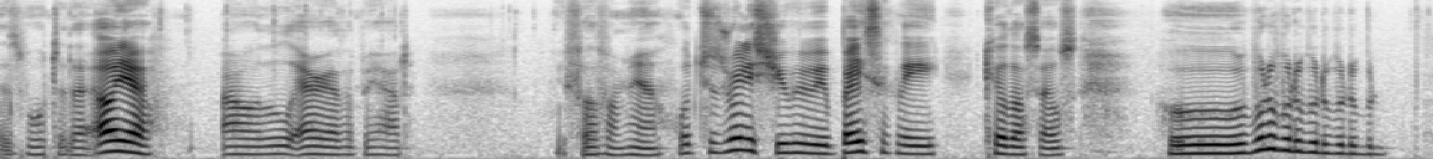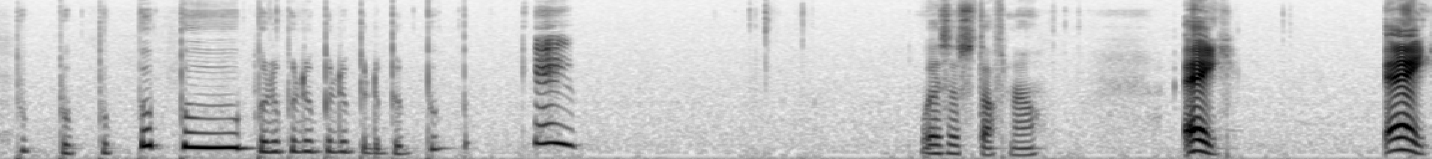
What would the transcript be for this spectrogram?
There's water there. Oh yeah, our little area that we had. We fell from here, which was really stupid. We basically killed ourselves. Where's our stuff now? Hey! Hey!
